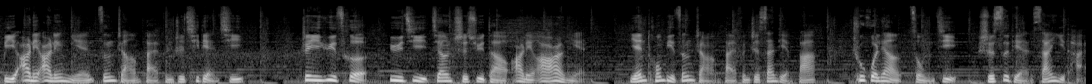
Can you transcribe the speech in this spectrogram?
比二零二零年增长百分之七点七。这一预测预计将持续到二零二二年，年同比增长百分之三点八，出货量总计十四点三亿台。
